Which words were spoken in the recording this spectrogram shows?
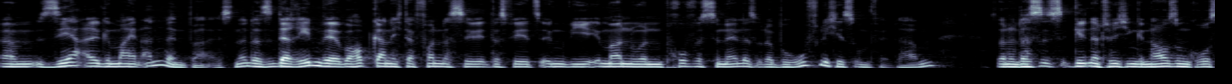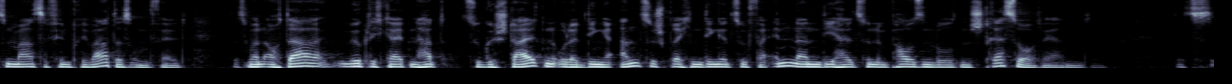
ähm, sehr allgemein anwendbar ist. Ne? Da, sind, da reden wir überhaupt gar nicht davon, dass wir, dass wir jetzt irgendwie immer nur ein professionelles oder berufliches Umfeld haben, sondern das ist, gilt natürlich in genauso einem großen Maße für ein privates Umfeld. Dass man auch da Möglichkeiten hat, zu gestalten oder Dinge anzusprechen, Dinge zu verändern, die halt zu einem pausenlosen Stressor werden. So. Das,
